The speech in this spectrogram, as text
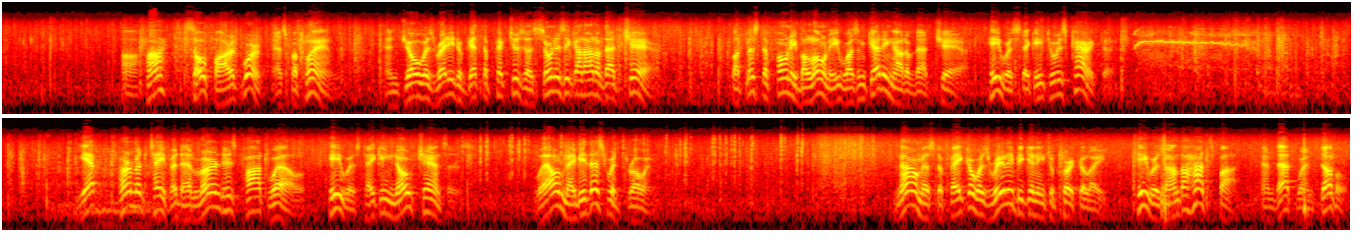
Uh huh. So far, it worked, as per plan. And Joe was ready to get the pictures as soon as he got out of that chair. But Mr. Phony Baloney wasn't getting out of that chair. He was sticking to his character. Yep, Herman Taford had learned his part well. He was taking no chances. Well, maybe this would throw him. Now Mr. Faker was really beginning to percolate. He was on the hot spot, and that went double.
